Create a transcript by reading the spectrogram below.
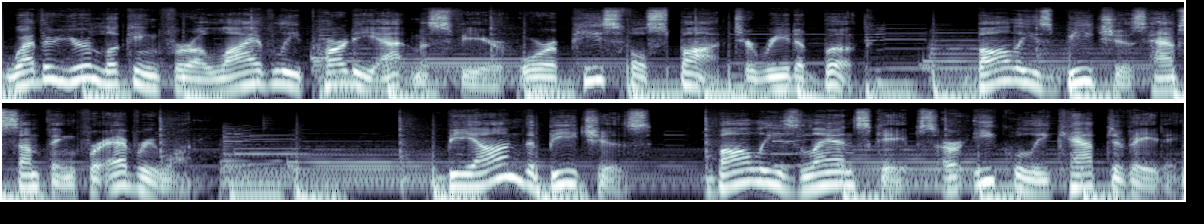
Whether you're looking for a lively party atmosphere or a peaceful spot to read a book, Bali's beaches have something for everyone. Beyond the beaches, Bali's landscapes are equally captivating.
